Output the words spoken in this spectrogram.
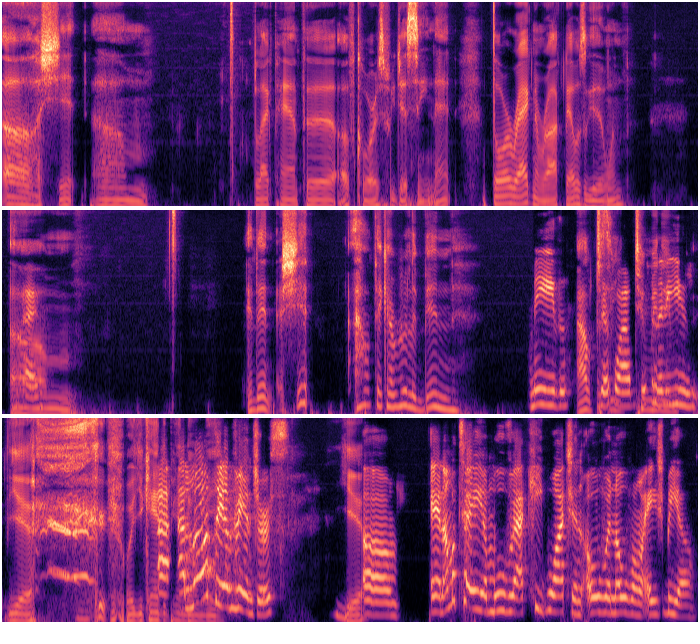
Oh shit. Um Black Panther, of course, we just seen that. Thor Ragnarok, that was a good one. Okay. Um and then shit, I don't think I've really been Me either. out to That's see why I'm too listening many. to you. Yeah. well, you can't I, I love me. the Avengers. Yeah. Um, and I'm gonna tell you a movie I keep watching over and over on HBO.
